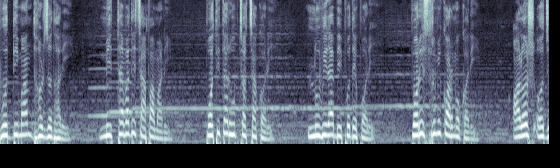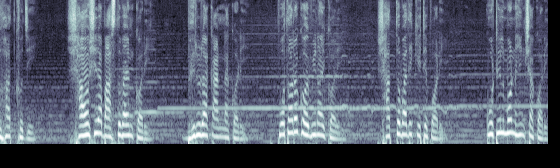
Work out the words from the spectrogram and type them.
বুদ্ধিমান ধৈর্য ধরে, মিথ্যাবাদী চাপা মারে পতিতার রূপচর্চা করে, লুবিরা বিপদে পড়ে, পরিশ্রমী কর্ম করে, অলস অজুহাত খোঁজে, সাহসীরা বাস্তবায়ন করে, ভীরুরা কান্না করে। প্রতারক অভিনয় করে, স্বার্থবাদী কেটে পড়ে, কুটিল মন হিংসা করে।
